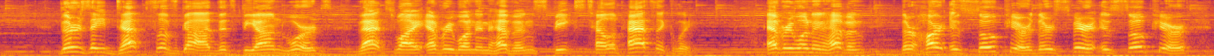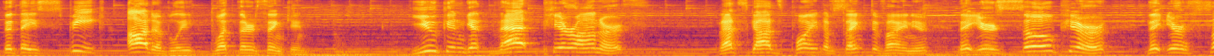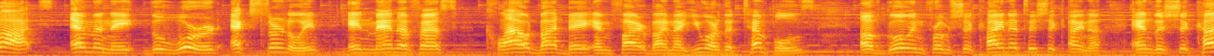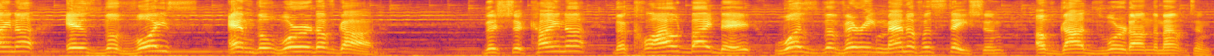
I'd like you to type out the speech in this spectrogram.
There's a depth of God that's beyond words. That's why everyone in heaven speaks telepathically. Everyone in heaven, their heart is so pure, their spirit is so pure that they speak audibly what they're thinking. You can get that pure on earth. That's God's point of sanctifying you, that you're so pure that your thoughts emanate the word externally and manifest cloud by day and fire by night. You are the temples of going from Shekinah to Shekinah, and the Shekinah is the voice and the word of God. The Shekinah the cloud by day was the very manifestation of God's word on the mountain.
